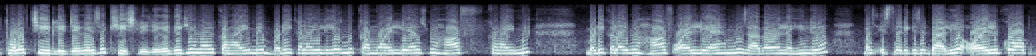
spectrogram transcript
थोड़ा चीर लीजिएगा, इसे खींच लीजिएगा। देखिए, हमारे कढ़ाई में बड़ी कढ़ाई ली है उसमें कम ऑयल लिया है, उसमें हाफ़ कढ़ाई में, बड़ी कढ़ाई में हाफ़ ऑयल लिया है, हमने ज़्यादा ऑयल नहीं लिया। बस इस तरीके से डालिए ऑयल को आप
